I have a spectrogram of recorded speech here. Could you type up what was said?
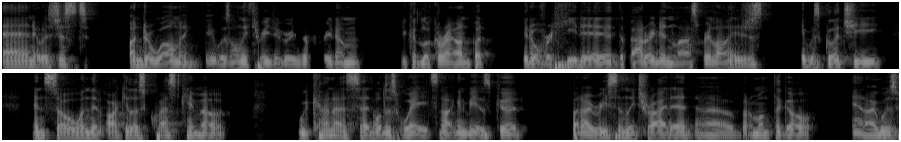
And it was just underwhelming. It was only three degrees of freedom. You could look around, but it overheated. The battery didn't last very long. It just, it was glitchy. And so when the Oculus Quest came out, we kind of said, we'll just wait. It's not going to be as good. But I recently tried it uh, about a month ago, and I was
